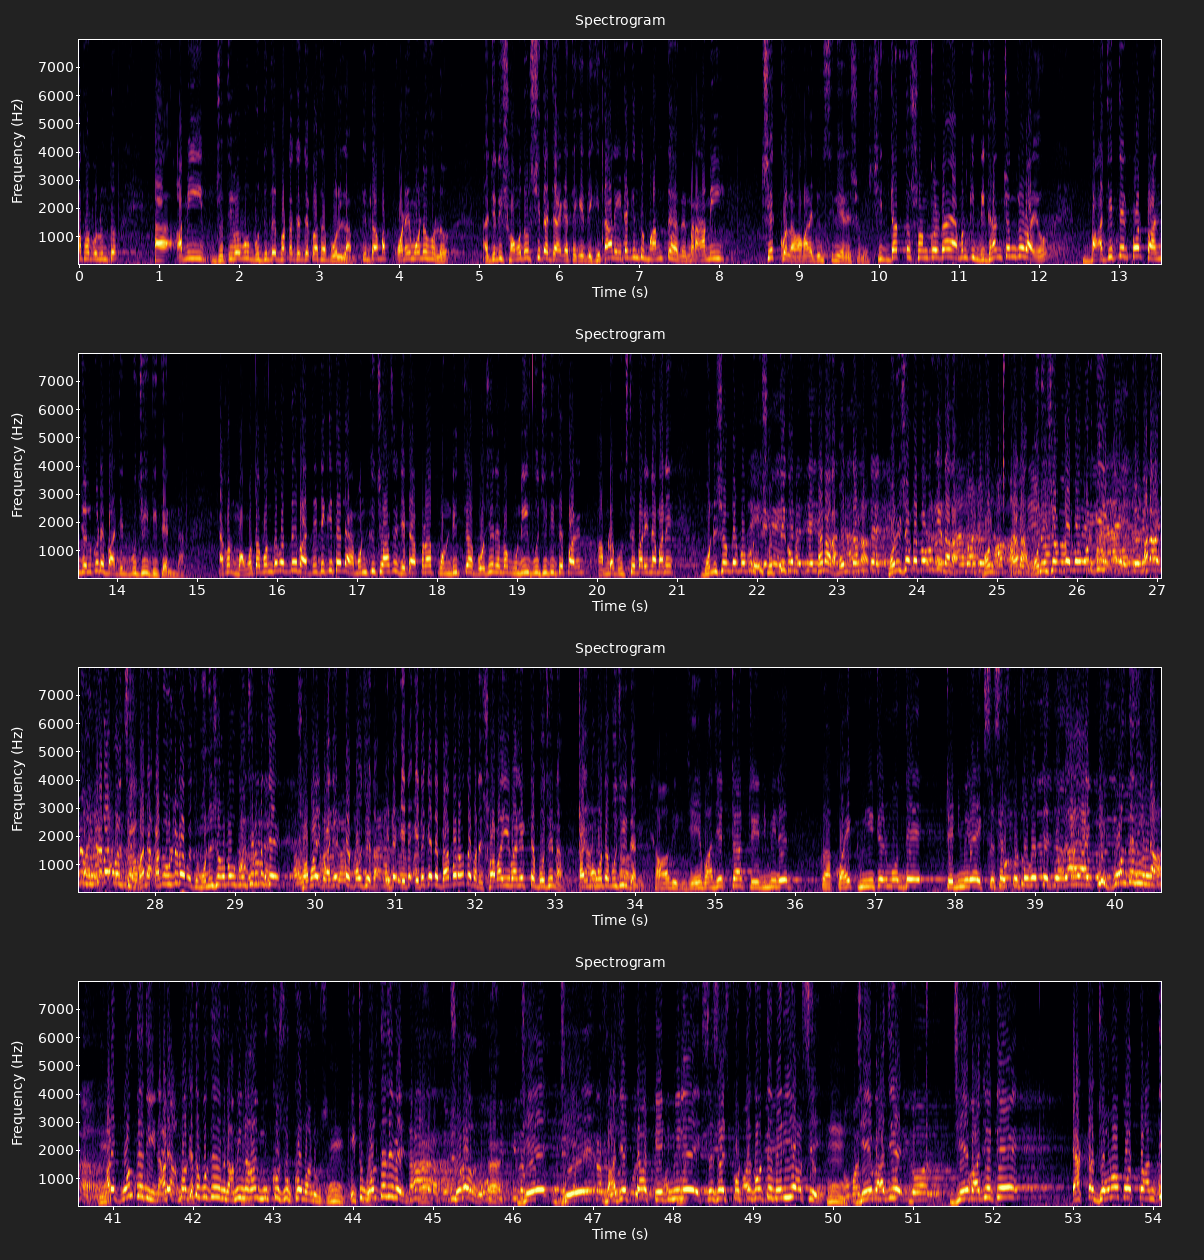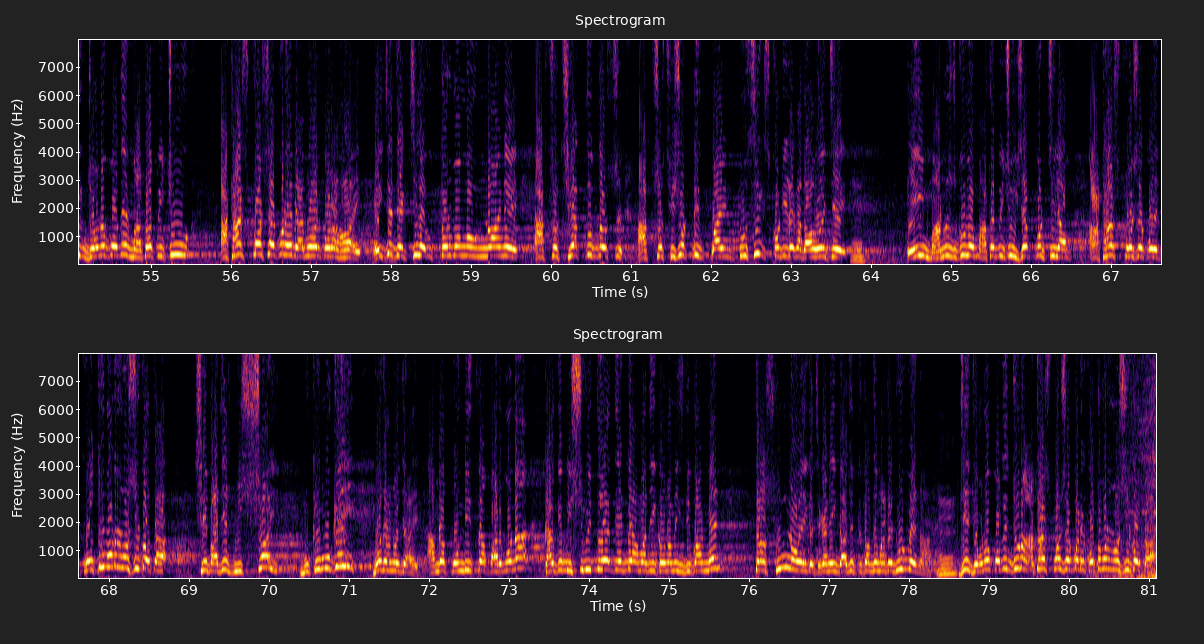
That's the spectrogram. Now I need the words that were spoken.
কথা বলুন তো। আমি জ্যোতিবাবু, বুদ্ধদেব ভট্টাচার্যের কথা বললাম, কিন্তু আমার পরে মনে হলো যদি সমদর্শিতার জায়গা থেকে দেখি, তাহলে এটা কিন্তু মানতে হবে। মানে আমি চেক করলাম আমার একজন সিনিয়রের সঙ্গে। সিদ্ধার্থ শঙ্কর রায়, এমনকি বিধানচন্দ্র রায়ও বাজেটের পর প্রাঞ্জল করে বাজেট বুঝিয়ে দিতেন না। এখন মমতা বন্দ্যোপাধ্যায় বাজেটে কি তাহলে এমন কিছু আছে যেটা আপনারা পণ্ডিতরা বোঝেন এবং উনি বুঝিয়ে দিতে পারেন? আমরা বুঝতে পারি না মানে মণিশঙ্কর বাবুর কি সত্যি কোনো না না না মন- না মণিশঙ্কর বাবুর কি না না না না মণিশঙ্কর বাবুর কি না, না, আমি উল্টোটা বলছি মানে আমি উল্টোটা বলছি মণিশঙ্কর বাবু বলছিলেন যে সবাই বাজেটটা বোঝে না। এটা এটা এটা কি একটা ব্যাপার হতে পারে? সবাই এই বাজেটটা বোঝে না তাই মমতা বুঝিয়ে দেন। স্বাভাবিক, স্বাভাবিক। যে বাজেটটা ট্রেডমিলে কয়েক মিনিটের মধ্যে ট্রেডমিলে এক্সারসাইজ করতে করতে প্লিজ বলতে দিন না। আরে বলতে দিন আরে আমাকে তো বলতে দেবেন আমি না হয় মুখ্য সূক্ষ্ম মানুষ। একটু বলতে দেবেন? শুনুন যে যে বাজেটটা ট্রেডমিলে এক্সারসাইজ করতে করতে বেরিয়ে আসে যে বাজেট যে বাজেটে একটা জনপদ প্রান্তিক জনপদের মাথা পিছু আঠাশ পয়সা করে ব্যবহার করা হয়। এই যে দেখছিলে উত্তরবঙ্গ উন্নয়নে আটশো ছিয়াত্তর দশ আটশো ছেষট্টি পয়েন্ট টু সিক্স কোটি টাকা দেওয়া হয়েছে। এই মানুষগুলো মাথা পিছু হিসাব করছিলাম আঠাশ পয়সা করে কত বড় রসিকতা সে বাজেট নিশ্চয়ই মুখে মুখেই বোঝানো যায়। আমরা পণ্ডিতরা পারব না কালকে বিশ্ববিদ্যালয়ে দেখবে আমাদের ইকোনমিক্স ডিপার্টমেন্ট তারা শূন্য হয়ে গেছে কারণ এই বাজেটটা তাদের মাথায় ঢুকবে না। যে জনপদের জন্য আঠাশ পয়সা করে কত বড় রসিকতা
